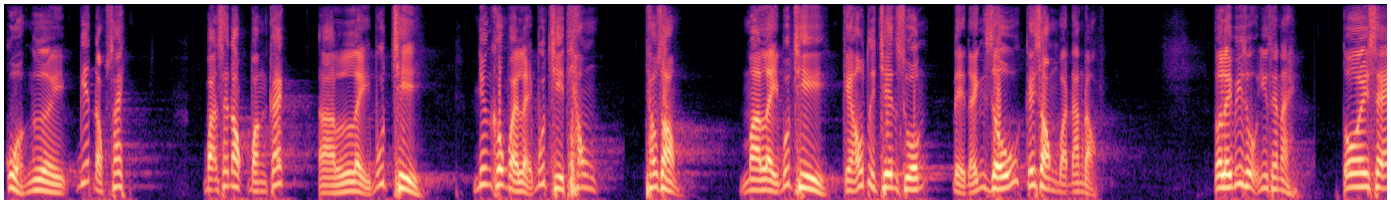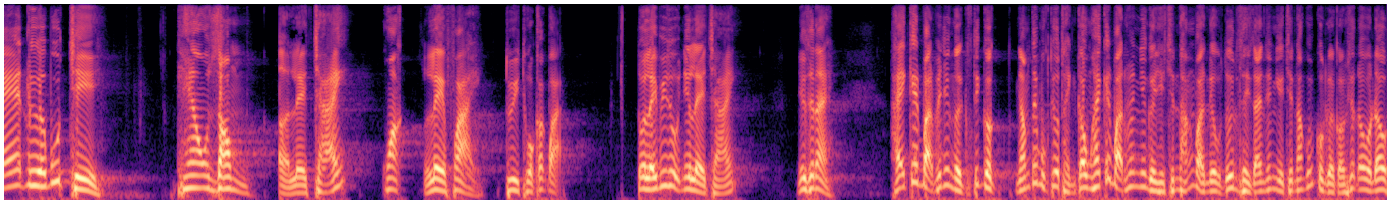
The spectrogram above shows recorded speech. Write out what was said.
của người biết đọc sách. Bạn sẽ đọc bằng cách à, lẩy bút chì nhưng không phải lẩy bút chì theo theo dòng mà lẩy bút chì kéo từ trên xuống để đánh dấu cái dòng bạn đang đọc. Tôi lấy ví dụ như thế này. Tôi sẽ đưa bút chì theo dòng ở lề trái hoặc lề phải tùy thuộc các bạn. Tôi lấy ví dụ như lề trái như thế này hãy kết bạn với những người tích cực nhắm tới mục tiêu thành công hãy kết bạn với những người chiến thắng và đầu tư thời gian cho người chiến thắng cuối cùng đời còn sẽ đâu ở đâu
